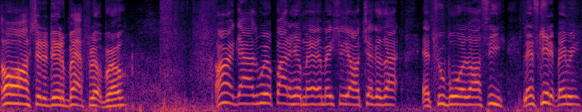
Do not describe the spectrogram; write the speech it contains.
Oh, I should have did a backflip, bro. All right, guys, we're up out of here, man. Make sure y'all check us out at Tru Boyz RC. Let's get it, baby.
